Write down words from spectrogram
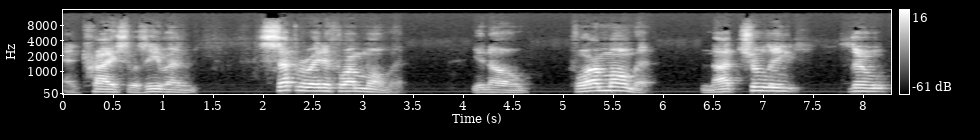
And Christ was even separated for a moment, you know, for a moment, not truly through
